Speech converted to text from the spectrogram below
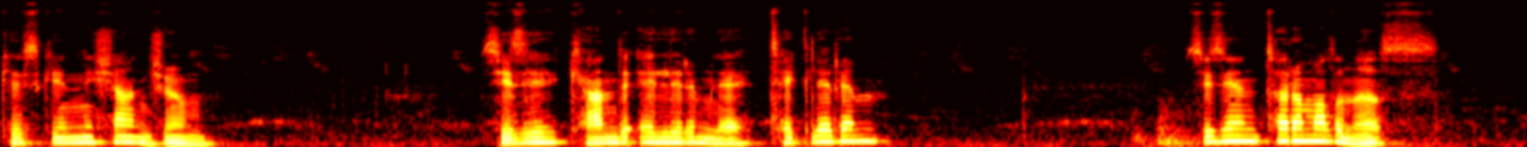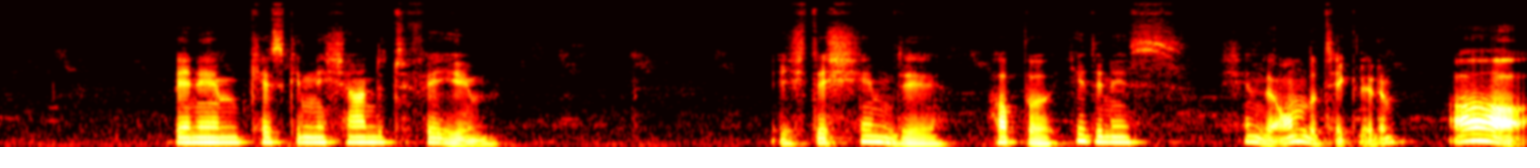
Keskin nişancım. Sizi kendi ellerimle teklerim. Sizin taramalınız. Benim keskin nişancı tüfeğim. İşte şimdi hapı yediniz. Şimdi onu da teklerim. Aa,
